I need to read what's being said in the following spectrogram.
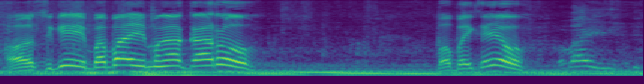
Oh, sige, bye-bye mga karo. Bye-bye kayo. Bye-bye.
